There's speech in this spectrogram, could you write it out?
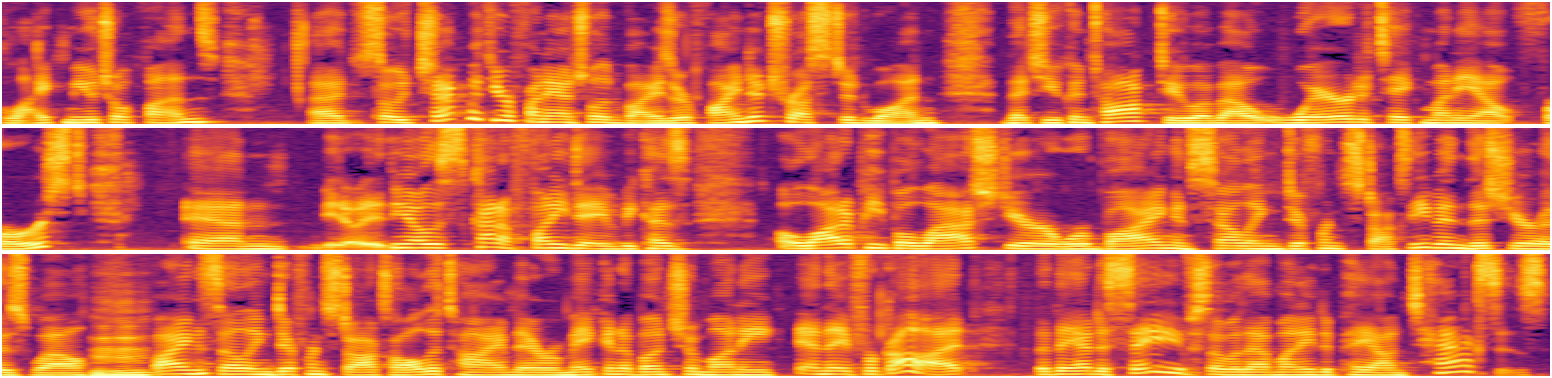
like mutual funds. Uh, so check with your financial advisor, find a trusted one that you can talk to about where to take money out first. And you know, this is kind of funny, Dave, because a lot of people last year were buying and selling different stocks, even this year as well, mm-hmm. buying and selling different stocks all the time. They were making a bunch of money and they forgot that they had to save some of that money to pay on taxes.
